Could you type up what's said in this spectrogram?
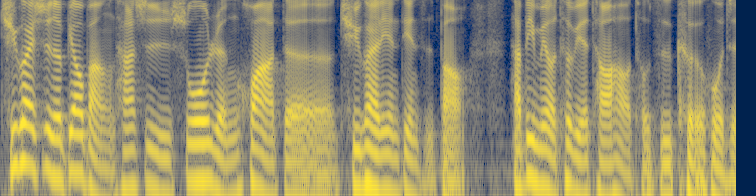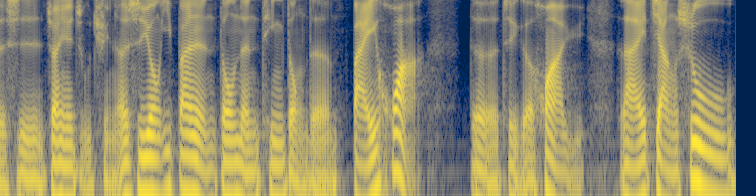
区块市呢标榜它是说人话的区块链电子报，它并没有特别讨好投资客或者是专业族群，而是用一般人都能听懂的白话的这个话语来讲述。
